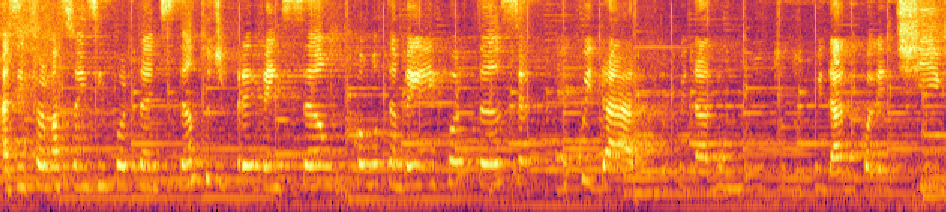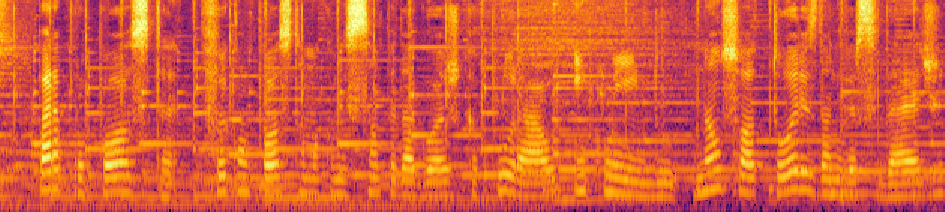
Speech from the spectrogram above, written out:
As informações importantes tanto de prevenção como também a importância do cuidado, do cuidado mútuo, do cuidado coletivo. Para a proposta, foi composta uma comissão pedagógica plural, incluindo não só atores da universidade,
